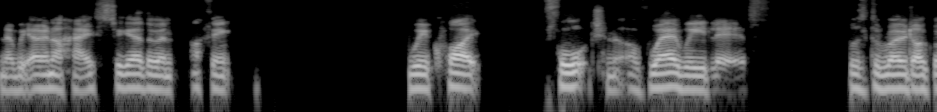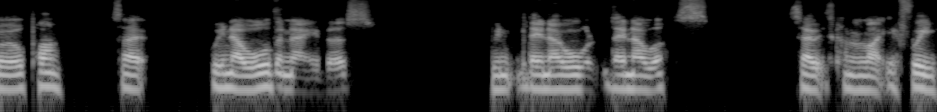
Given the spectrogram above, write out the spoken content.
you know, we own our house together, and I think we're quite fortunate of where we live was the road I grew up on. So we know all the neighbours. We, they know all, they know us. So it's kind of like if we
